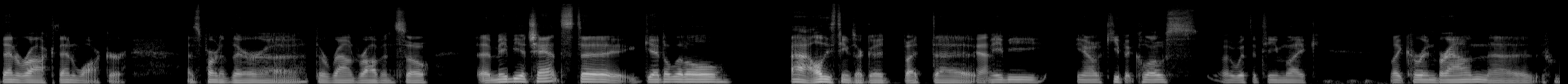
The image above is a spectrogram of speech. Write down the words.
then Rocque, then Walker, as part of their uh, their round robin. So uh, maybe a chance to get a little. Ah, all these teams are good, but uh, Yeah. maybe you know keep it close uh, with a team like like Corryn Brown, uh, who,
